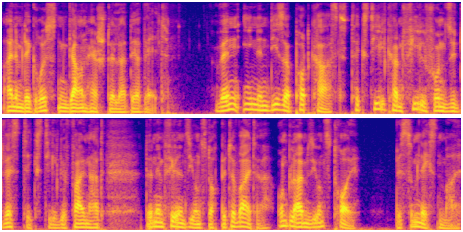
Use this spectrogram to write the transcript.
einem der größten Garnhersteller der Welt. Wenn Ihnen dieser Podcast Textil kann viel von Südwesttextil gefallen hat, dann empfehlen Sie uns doch bitte weiter und bleiben Sie uns treu. Bis zum nächsten Mal.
